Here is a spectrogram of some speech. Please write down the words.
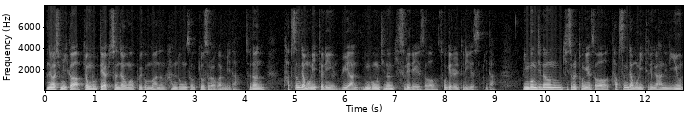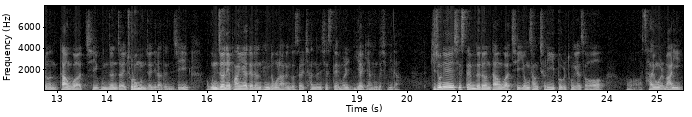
안녕하십니까. 경북대학 기천자공학부에 근무하는 한동석 교수라고 합니다. 저는 탑승자 모니터링을 위한 인공지능 기술에 대해서 소개를 드리겠습니다. 인공지능 기술을 통해서 탑승자 모니터링을 하는 이유는 다음과 같이 운전자의 졸음운전이라든지 운전에 방해가 되는 행동을 하는 것을 찾는 시스템을 이야기하는 것입니다. 기존의 시스템들은 다음과 같이 영상 처리법을 통해서 어, 사용을 많이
